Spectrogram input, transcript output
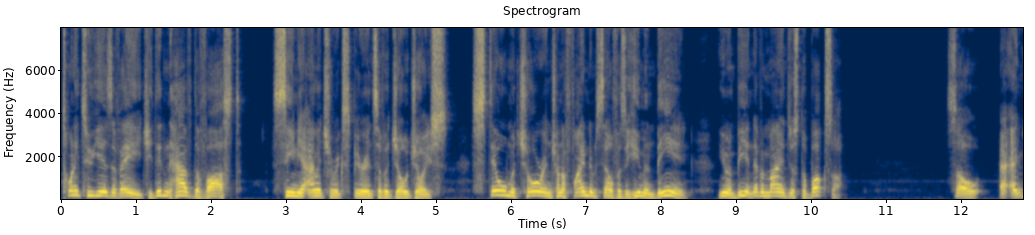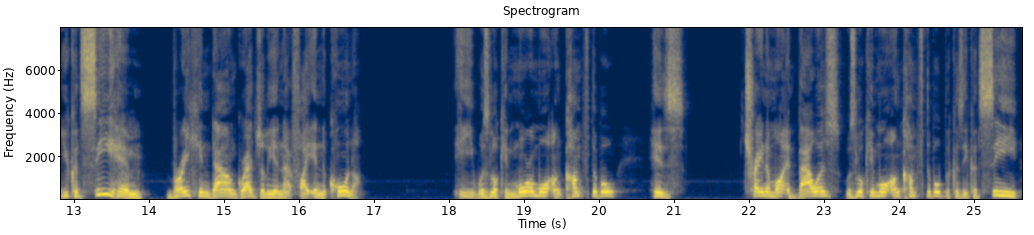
22 years of age. He didn't have the vast senior amateur experience of a Joe Joyce. Still maturing, trying to find himself as a human being. Human being, never mind just a boxer. So, and you could see him breaking down gradually in that fight in the corner. He was looking more and more uncomfortable. His trainer, Martin Bowers, was looking more uncomfortable because he could see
